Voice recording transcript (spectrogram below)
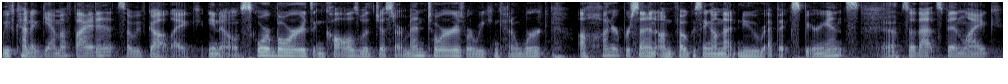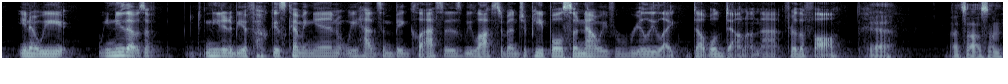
we've kind of gamified it. So we've got like, you know, scoreboards and calls with just our mentors where we can kind of work 100% on focusing on that new rep experience. Yeah. So that's been like, you know, we, we knew that was a needed to be a focus coming in. We had some big classes. We lost a bunch of people. So now we've really like doubled down on that for the fall. Yeah, that's awesome.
